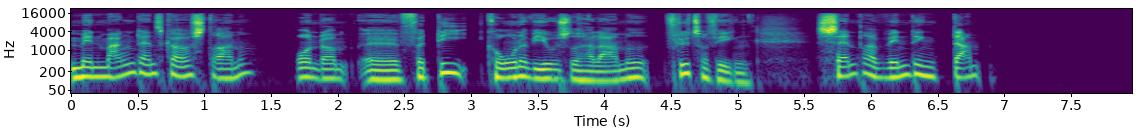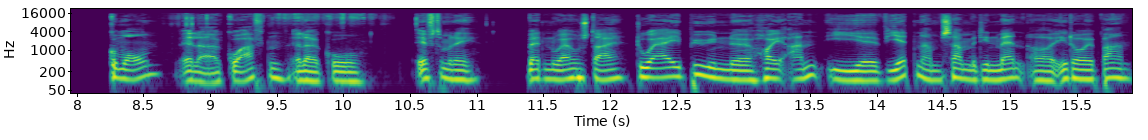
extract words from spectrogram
Men mange danskere er også strandet rundt om, øh, fordi coronaviruset har lammet flytrafikken. Sandra Vending Dam, godmorgen, eller god aften, eller god eftermiddag, hvad det nu er hos dig. Du er i byen øh, Hoi An i øh, Vietnam sammen med din mand og etårige barn.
